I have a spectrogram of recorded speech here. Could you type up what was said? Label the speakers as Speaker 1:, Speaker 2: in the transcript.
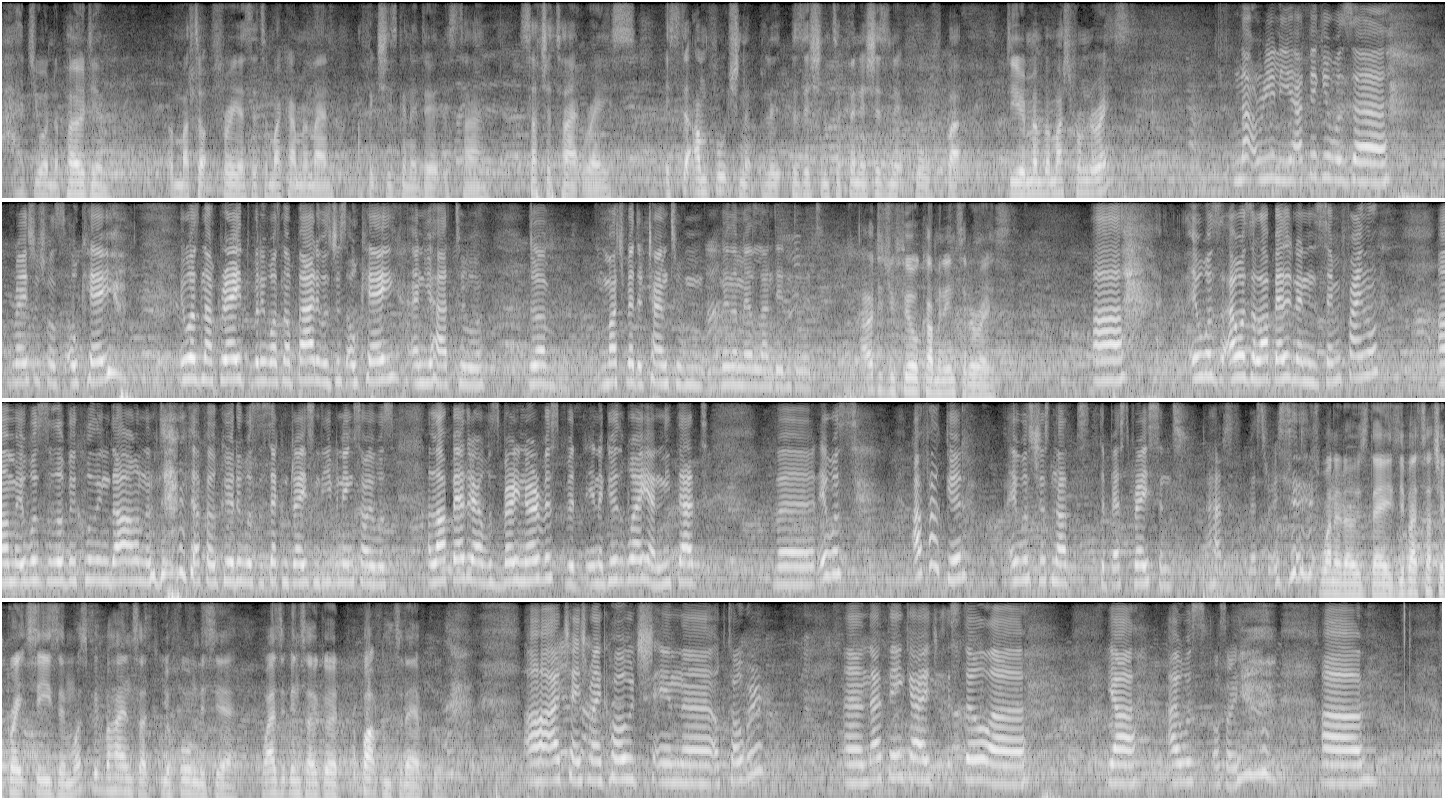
Speaker 1: I had you on the podium of my top three. I said to my cameraman, I think she's going to do it this time. Such a tight race. It's the unfortunate position to finish, isn't it, fourth? But do you remember much from the race?
Speaker 2: Not really. I think it was a race which was okay. It was not great, but it was not bad. It was just okay, and you had to do a much better time to win the medal and didn't do it.
Speaker 1: How did you feel coming into the race?
Speaker 2: Uh, it was I was a lot better than in the semifinal. Um, it was a little bit cooling down, and that felt good. It was the second race in the evening, so it was a lot better. I was very nervous, but in a good way. I need that, but it was. I felt good. It was just not the best race, and I had the best race.
Speaker 1: it's one of those days. You've had such a great season. What's been behind your form this year? Why has it been so good? Apart from today, of course.
Speaker 2: Uh, I changed my coach in uh, October, and I think I still, uh, yeah, I was. Oh, sorry. um,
